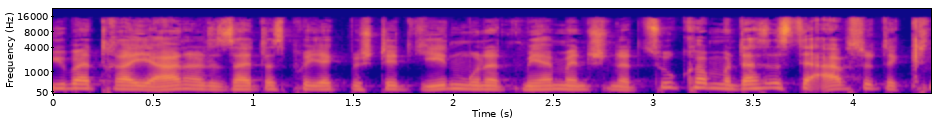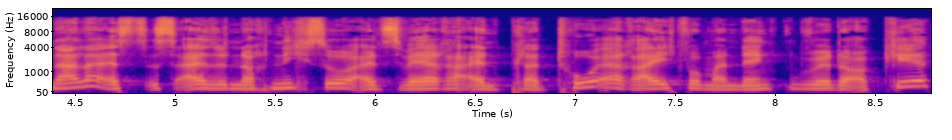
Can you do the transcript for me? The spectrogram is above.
über drei Jahren, also seit das Projekt besteht, jeden Monat mehr Menschen dazukommen. Und das ist der absolute Knaller. Es ist also noch nicht so, als wäre ein Plateau erreicht, wo man denken würde, okay,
